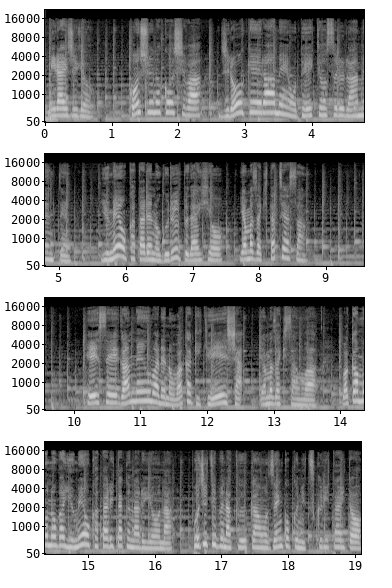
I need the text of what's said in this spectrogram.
未来授業。今週の講師は二郎系ラーメンを提供するラーメン店夢を語れのグループ代表山崎達也さん。平成元年生まれの若き経営者山崎さんは若者が夢を語りたくなるようなポジティブな空間を全国に作りたいと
